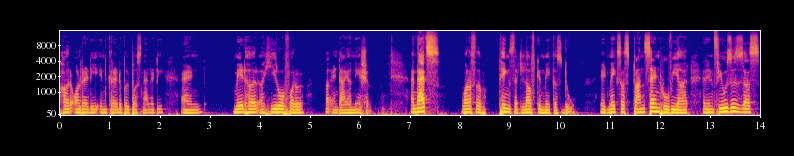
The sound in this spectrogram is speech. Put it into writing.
her already incredible personality and made her a hero for an entire nation. And that's one of the things that love can make us do. It makes us transcend who we are and infuses us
